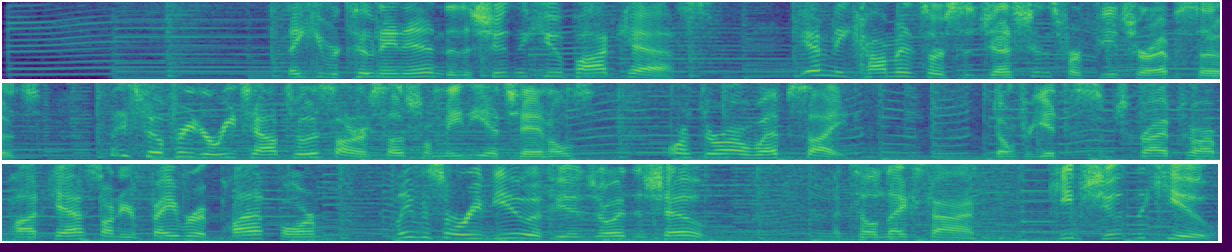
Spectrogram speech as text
Thank you for tuning in to the Shooting the Q podcast. If you have any comments or suggestions for future episodes, please feel free to reach out to us on our social media channels or through our website. Don't forget to subscribe to our podcast on your favorite platform. Leave us a review if you enjoyed the show. Until next time, keep shooting the Q.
